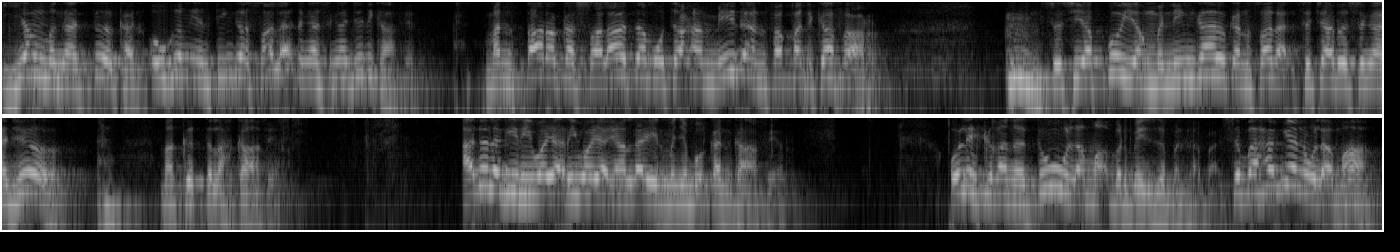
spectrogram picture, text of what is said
yang mengatakan orang yang tinggal salat dengan sengaja ni kafir. Man taraka salata muta'ammidan faqad kafar. Sesiapa yang meninggalkan salat secara sengaja maka telah kafir. Ada lagi riwayat-riwayat yang lain menyebutkan kafir. Oleh kerana itu ulama berbeza pendapat. Sebahagian ulama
